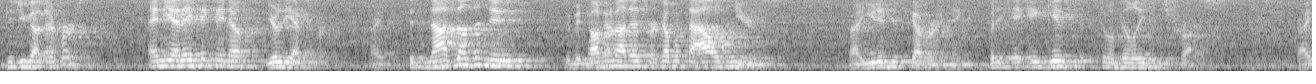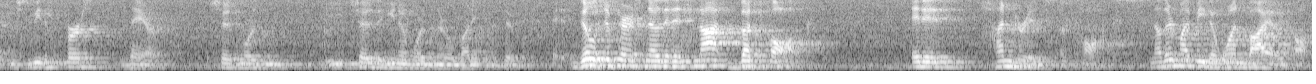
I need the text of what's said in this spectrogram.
Because you got there first. And yeah, they think they know you're the expert. Right? This is not something new. We've been talking about this for a couple thousand years. Right? You didn't discover anything, but it, it gives some ability to trust. Right? You should be the first there. It shows more than it shows that you know more than their little buddies in too. Diligent parents know that it's not the talk. It is hundreds of talks. Now there might be the one bio talk.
